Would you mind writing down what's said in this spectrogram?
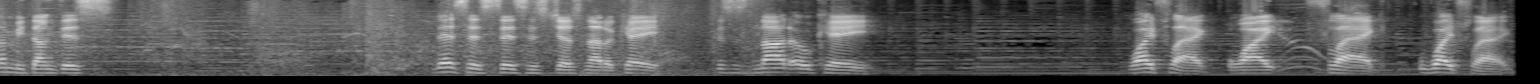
Let me dunk this. This is, this is just not okay. This is not okay. White flag, white flag, white flag.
